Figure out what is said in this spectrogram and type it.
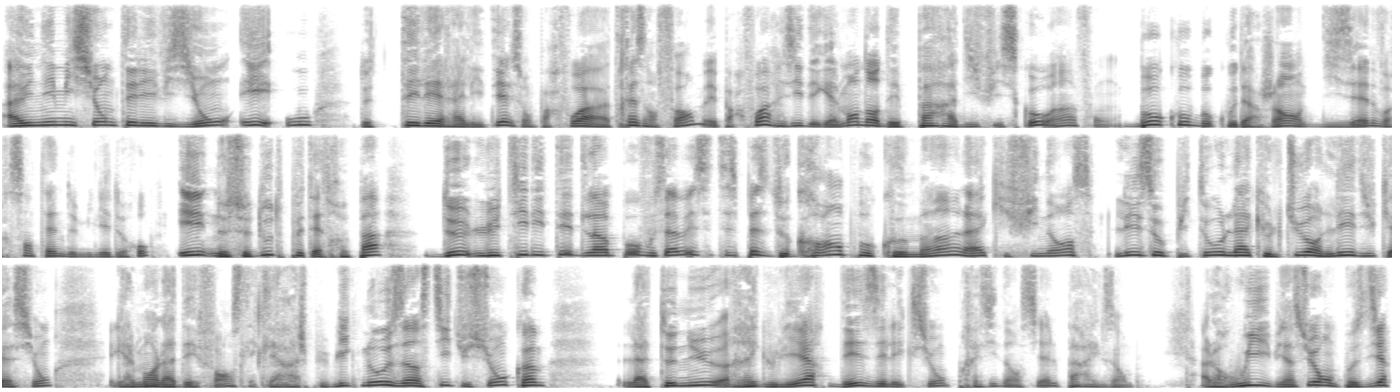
à une émission de télévision et ou de télé-réalité. Elles sont parfois très en forme et parfois résident également dans des paradis fiscaux, hein, font beaucoup beaucoup d'argent, dizaines voire centaines de milliers d'euros et ne se doutent peut-être pas de l'utilité de l'impôt. Vous savez cette espèce de grand pot commun là qui finance les hôpitaux, la culture, l'éducation, également la défense, l'éclairage public, nos institutions comme la tenue régulière des élections présidentielles par exemple. Alors oui, bien sûr, on peut se dire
